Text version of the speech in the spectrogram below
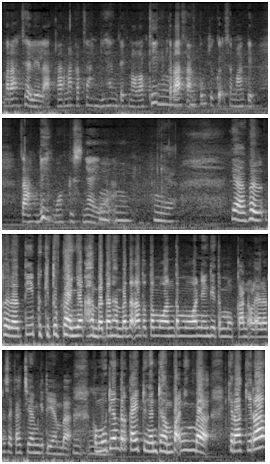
merajalela karena kecanggihan teknologi, Hmm. kekerasan pun juga semakin canggih modusnya ya. Mm-mm. Iya. Ya, ber- berarti begitu banyak hambatan-hambatan atau temuan-temuan yang ditemukan oleh LRC Kajian gitu ya, Mbak. Mm-mm. Kemudian terkait dengan dampak nih, Mbak. Kira-kira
